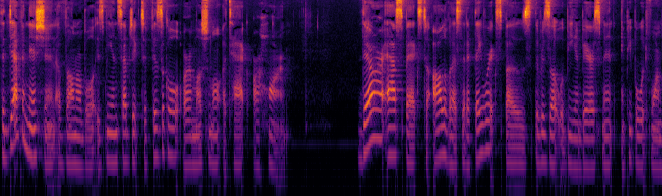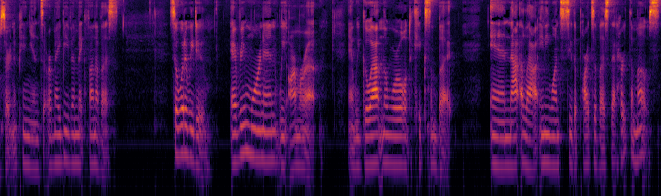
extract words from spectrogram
The definition of vulnerable is being subject to physical or emotional attack or harm. There are aspects to all of us that if they were exposed, the result would be embarrassment and people would form certain opinions or maybe even make fun of us. So, what do we do? Every morning we armor up and we go out in the world to kick some butt and not allow anyone to see the parts of us that hurt the most.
